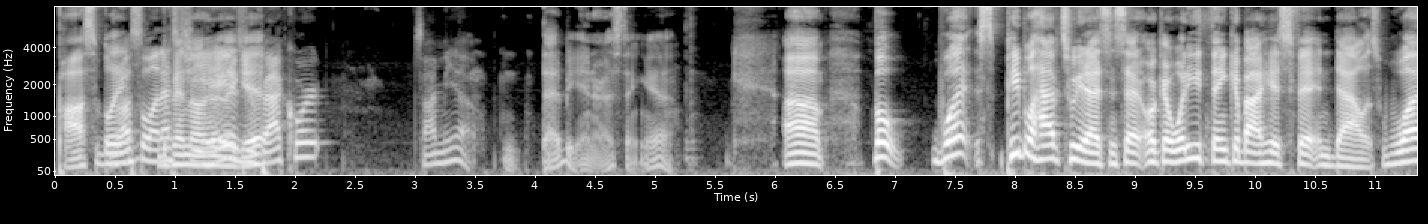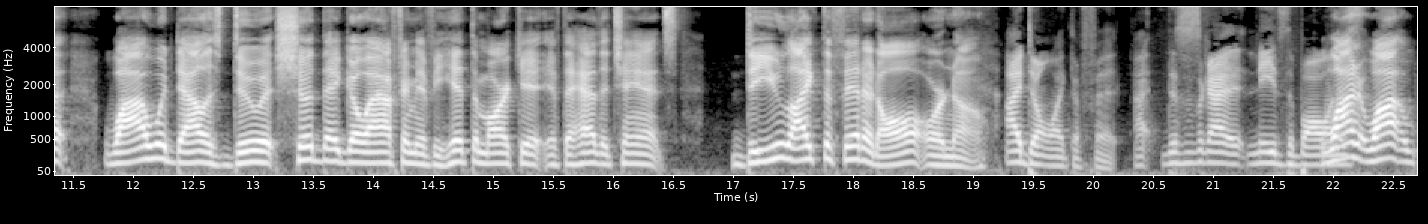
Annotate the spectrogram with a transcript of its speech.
possibly. Russell and depending on who SGA they as your backcourt. Sign me up. That'd be interesting, yeah. Um, but what people have tweeted us and said, okay, what do you think about his fit in Dallas? What, why would Dallas do it? Should they go after him if he hit the market? If they had the chance? Do you like the fit at all or no? I don't like the fit. I, this is a guy that needs the ball. Why? his- Why?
